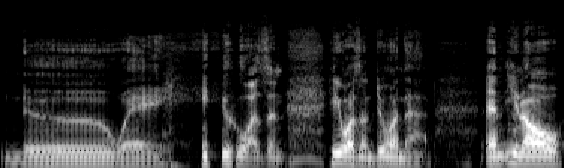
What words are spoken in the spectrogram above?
no way. he wasn't. He wasn't doing that. And you know,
